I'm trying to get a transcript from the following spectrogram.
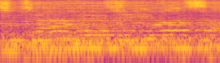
Sometimes he was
